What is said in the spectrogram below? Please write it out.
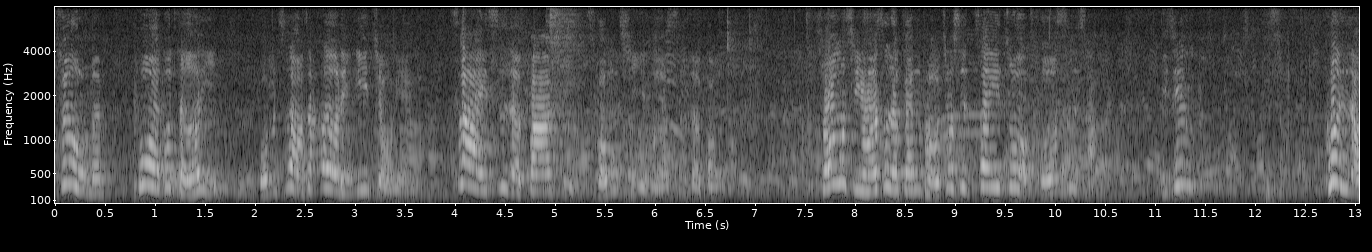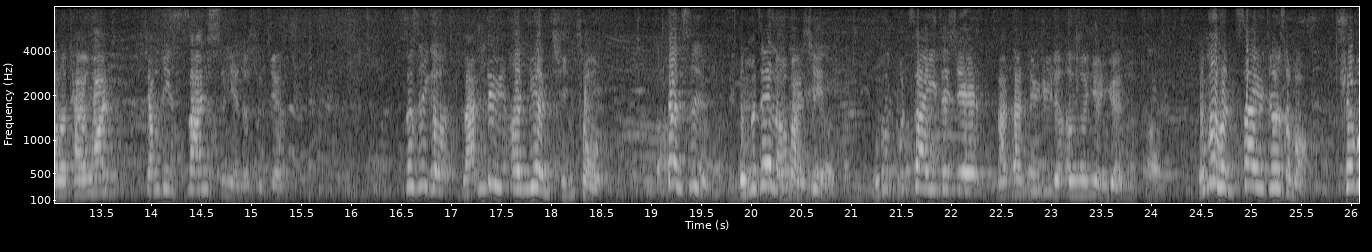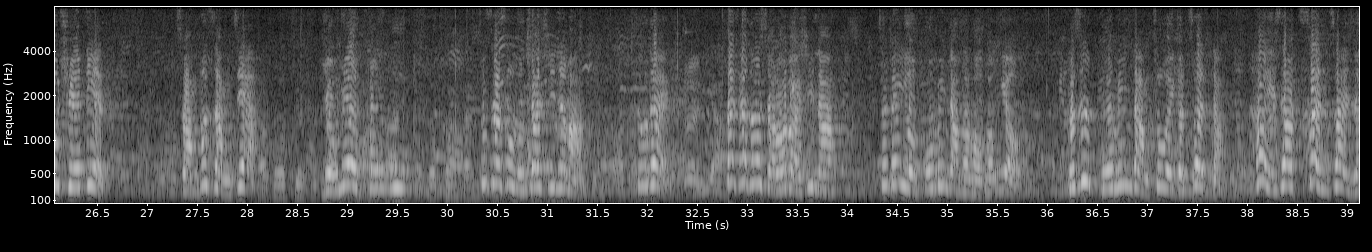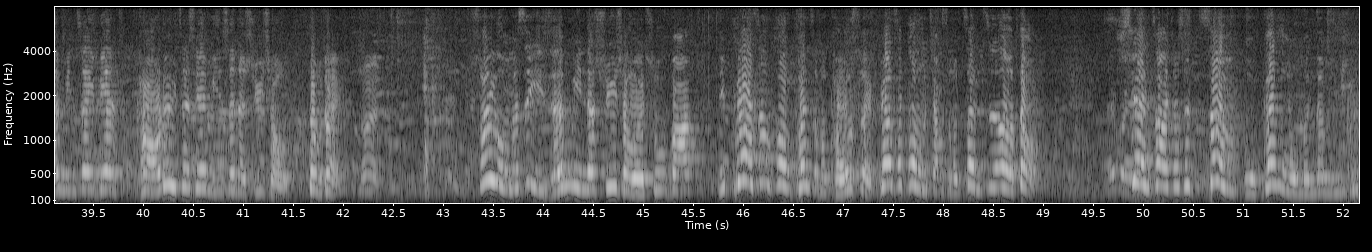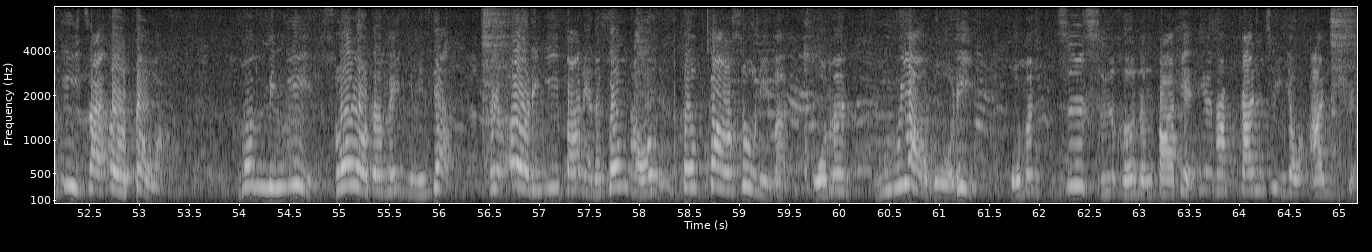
所以我们迫不得已，我们只好在二零一九年。再次的发起重启核四的公投，重启核四的公投就是这一座核市场已经困扰了台湾将近三十年的时间，这是一个蓝绿恩怨情仇，但是我们这些老百姓，我们不在意这些蓝蓝绿绿的恩恩怨怨，我们很在意就是什么，缺不缺电，涨不涨价，有没有空屋，这才是我们关心的嘛。对不对？大家都是小老百姓啊。这边有国民党的好朋友，可是国民党作为一个政党，他也是要站在人民这一边，考虑这些民生的需求，对不对？对。所以我们是以人民的需求为出发。你不要再跟我喷什么口水，不要再跟我们讲什么政治恶斗。现在就是政府跟我们的民意在恶斗啊！我们民意所有的媒体民调，还有二零一八年的公投，都告诉你们，我们不要火力，我们支持核能发电，因为它干净又安全，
